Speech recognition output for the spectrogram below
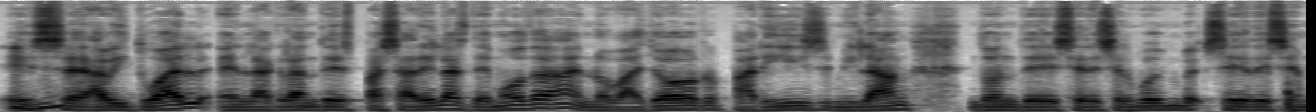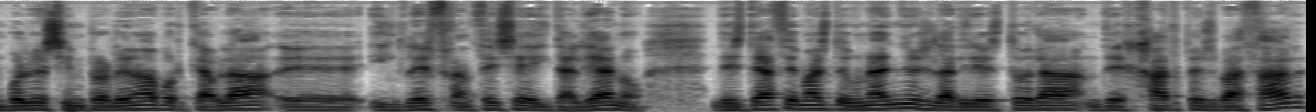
Es eh, habitual en las grandes pasarelas de moda, en Nueva York, París, Milán, donde se desenvuelve, se desenvuelve sin problema porque habla eh, inglés, francés e italiano. Desde hace más de un año es la directora de Harper's Bazaar,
